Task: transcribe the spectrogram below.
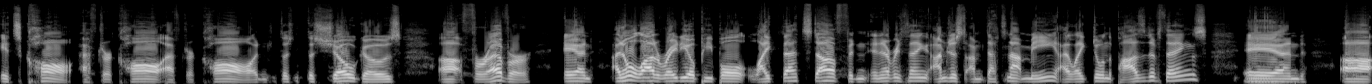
it's call after call after call, and the, the show goes uh, forever. And I know a lot of radio people like that stuff and, and everything. I'm just, I'm that's not me. I like doing the positive things, mm-hmm. and uh,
